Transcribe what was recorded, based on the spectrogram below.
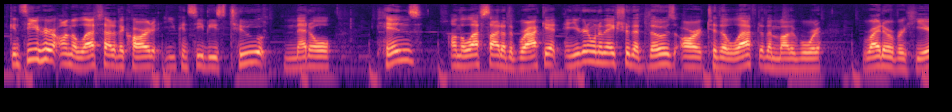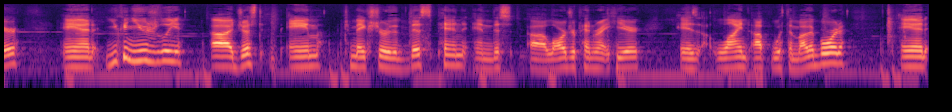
You can see here on the left side of the card, you can see these two metal pins on the left side of the bracket, and you're gonna wanna make sure that those are to the left of the motherboard right over here. And you can usually uh, just aim to make sure that this pin and this uh, larger pin right here is lined up with the motherboard. And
